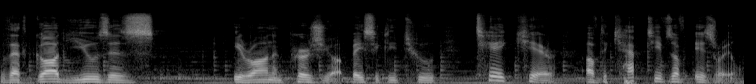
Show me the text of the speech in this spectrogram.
that God uses Iran and Persia basically to take care of the captives of Israel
